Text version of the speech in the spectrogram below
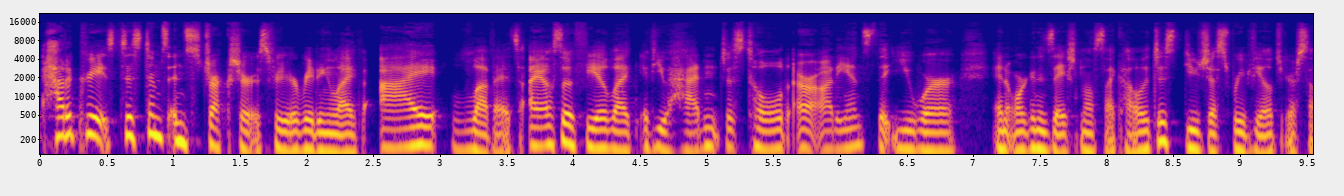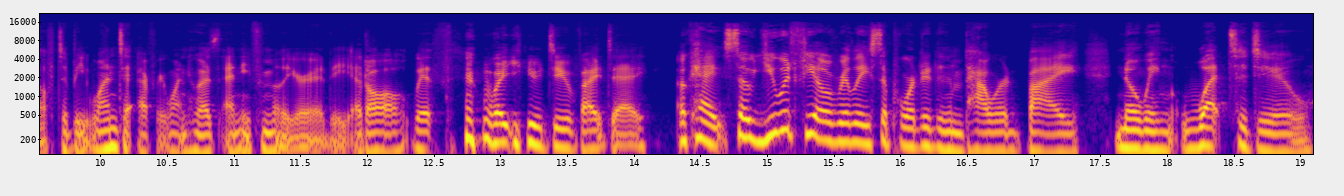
How to create systems and structures for your reading life. I love it. I also feel like if you hadn't just told our audience that you were an organizational psychologist, you just revealed yourself to be one to everyone who has any familiarity at all with what you do by day. Okay, so you would feel really supported and empowered by knowing what to do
